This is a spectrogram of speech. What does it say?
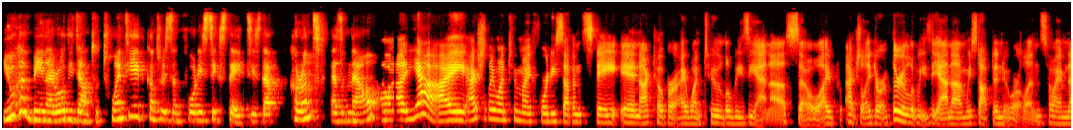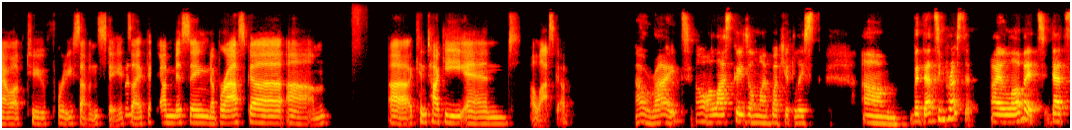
You have been, I wrote it down to 28 countries and 46 states. Is that current as of now? Uh, yeah, I actually went to my 47th state in October. I went to Louisiana. So I actually drove through Louisiana and we stopped in New Orleans. So I'm now up to 47 states. I think I'm missing Nebraska, um, uh, Kentucky, and Alaska. All right. Oh, Alaska is on my bucket list. Um, but that's impressive. I love it. That's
